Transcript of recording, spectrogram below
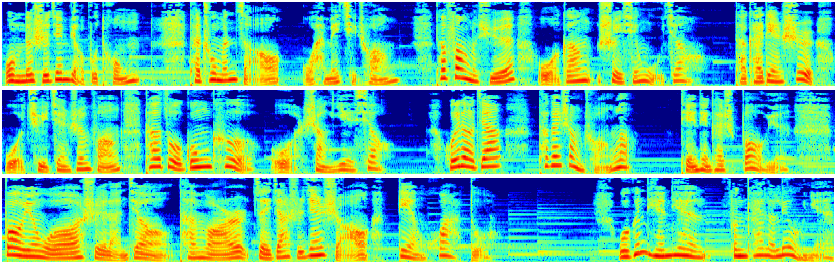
我们的时间表不同，他出门早，我还没起床；他放了学，我刚睡醒午觉。他开电视，我去健身房；他做功课，我上夜校。回到家，他该上床了。甜甜开始抱怨，抱怨我睡懒觉、贪玩，在家时间少，电话多。我跟甜甜分开了六年，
